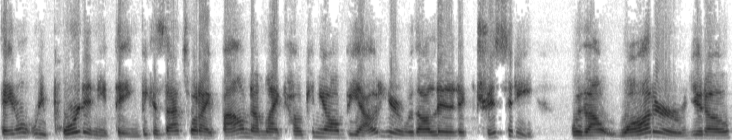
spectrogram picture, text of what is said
they don't report anything because that's what I found. I'm like, how can y'all be out here without electricity, without water, you know,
